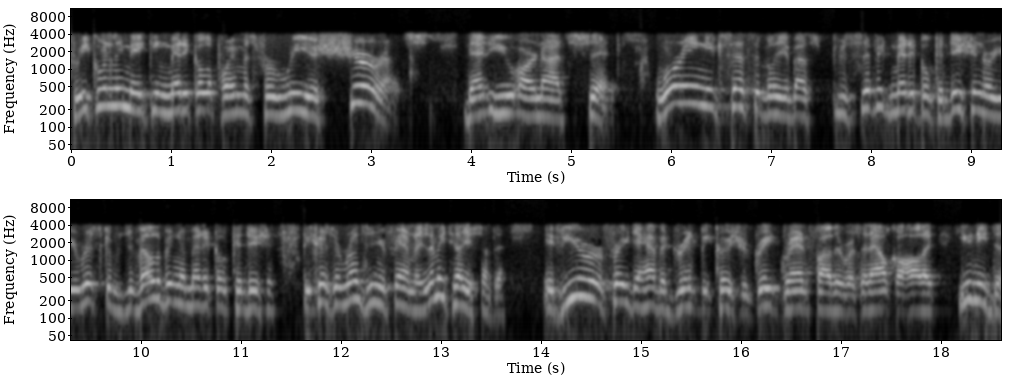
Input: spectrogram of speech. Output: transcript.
frequently making medical appointments for reassurance that you are not sick. Worrying excessively about specific medical condition or your risk of developing a medical condition because it runs in your family. Let me tell you something. If you're afraid to have a drink because your great grandfather was an alcoholic, you need to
